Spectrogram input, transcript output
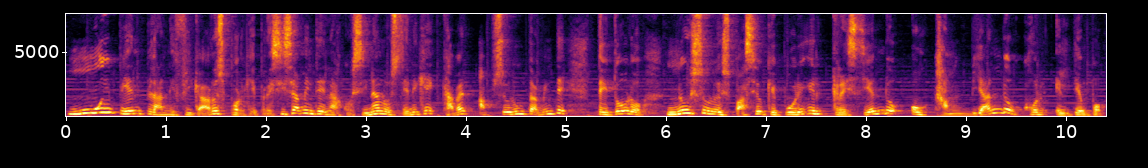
muy bien planificados porque precisamente en la cocina nos tiene que caber absolutamente de todo. No es un espacio que puede ir creciendo o cambiando con el tiempo.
